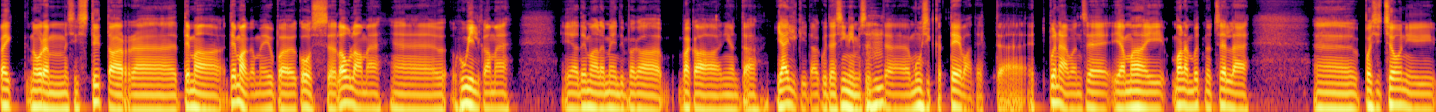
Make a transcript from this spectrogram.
väike noorem siis tütar, äh, tema, temaga me juba koos laulame, äh, huilgame ja temale meeldib väga-väga nii-öelda jälgida, kuidas inimesed mm -hmm. muusikat teevad, et, et põnev on see ja ma ei, ma olen võtnud selle Äh, positsiooni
